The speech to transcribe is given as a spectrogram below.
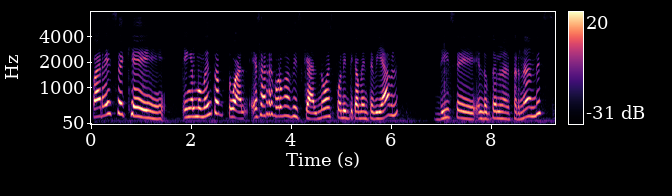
Parece que en el momento actual esa reforma fiscal no es políticamente viable, dice el doctor Leonel Fernández.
